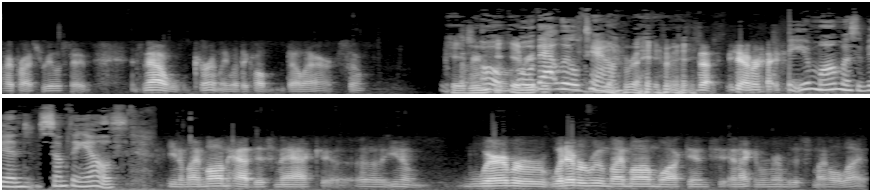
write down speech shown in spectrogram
high priced real estate. It's now currently what they call Bel Air. So. It re- Oh, it oh, that little town. right, right. That, yeah, right. Your mom must have been something else. You know, my mom had this knack. Uh, uh, you know, wherever, whatever room my mom walked into, and I can remember this my whole life.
